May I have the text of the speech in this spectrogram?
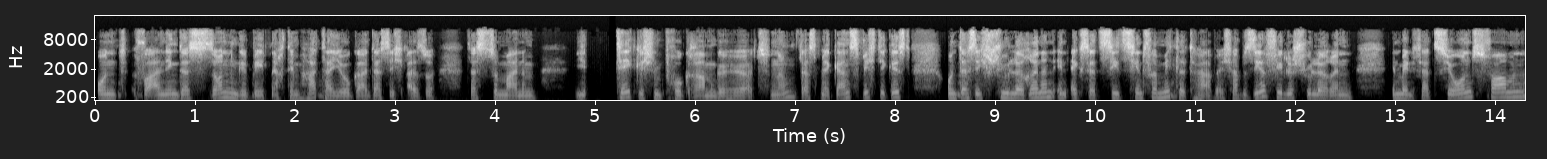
und vor allen Dingen das Sonnengebet nach dem Hatha-Yoga, dass ich also das zu meinem täglichen Programm gehört, ne, das mir ganz wichtig ist und dass ich Schülerinnen in Exerzitien vermittelt habe. Ich habe sehr viele Schülerinnen in Meditationsformen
